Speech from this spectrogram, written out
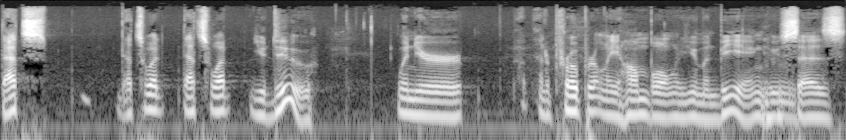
That's that's what that's what you do when you're an appropriately humble human being who Mhm. says,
